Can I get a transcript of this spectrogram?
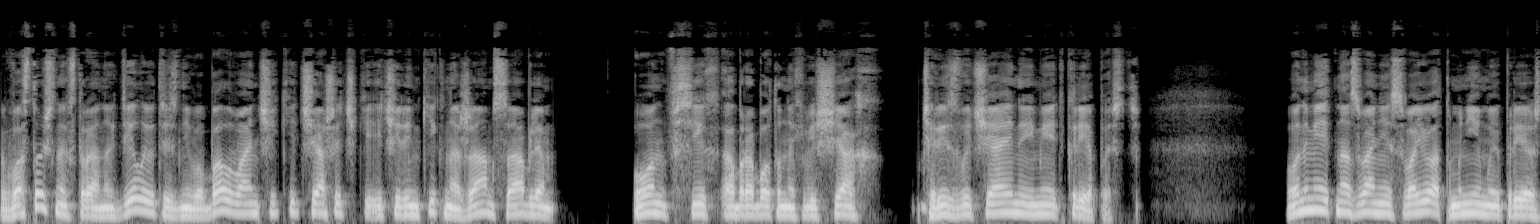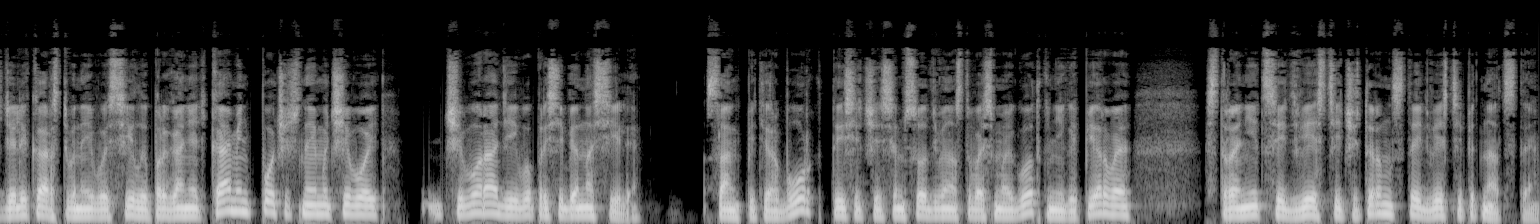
«В восточных странах делают из него болванчики, чашечки и черенки к ножам, саблям. Он в всех обработанных вещах чрезвычайно имеет крепость». Он имеет название свое от мнимой прежде лекарственной его силы прогонять камень почечной мочевой, чего ради его при себе носили. Санкт-Петербург, 1798 год, книга первая, страницы 214-215.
